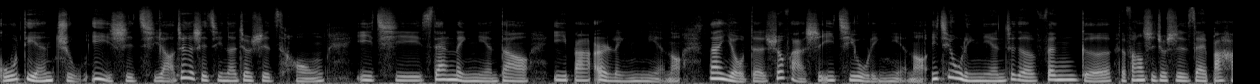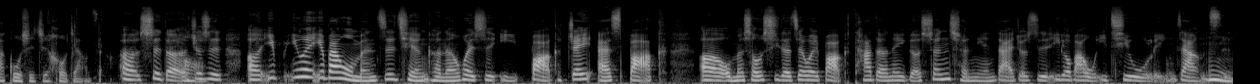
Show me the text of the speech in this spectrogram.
古典主义时期啊，这个时期呢，就是从一七三零年到一八二零年哦。那有的说法是一七五零年哦，一七五零年这个分隔的方式，就是在巴哈过世之后这样子。呃，是的，就是呃一因为一般我们之前可能会是以 Bach J.S. Bach，呃，我们熟悉的这位 Bach，他的那个生辰年代就是一六八五一七五零这样子。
